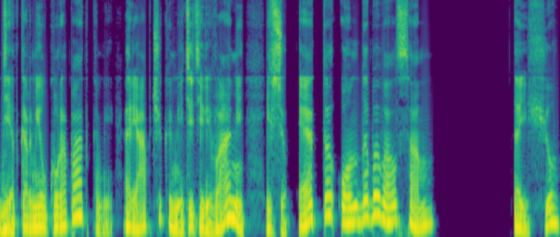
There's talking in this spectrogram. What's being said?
Дед кормил куропатками, рябчиками, тетеревами, и все это он добывал сам. А еще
